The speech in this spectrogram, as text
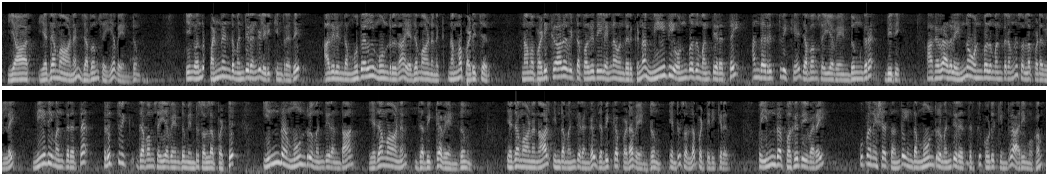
யார் எஜமானன் ஜபம் செய்ய வேண்டும். இங்க வந்து பன்னெண்டு மந்திரங்கள் இருக்கின்றது. அதில் இந்த முதல் மூன்று தான் எஜமானனுக்கு நம்ம படிச்சது. நம்ம படிக்காத விட்ட பகுதியில் என்ன வந்திருக்குன்னா மீதி ஒன்பது மந்திரத்தை அந்த ரித்விக்கே ஜபம் செய்ய வேண்டும்ங்கிற விதி. ஆகவே அதுல இன்னும் ஒன்பது மந்திரம்னு சொல்லப்படவில்லை. மீதி மந்திரத்தை ரித்விக் ஜபம் செய்ய வேண்டும் என்று சொல்லப்பட்டு இந்த மூன்று மந்திரம்தான் எஜமானன் ஜபிக்க வேண்டும். எஜமானனால் இந்த மந்திரங்கள் ஜபிக்கப்பட வேண்டும் என்று சொல்லப்பட்டிருக்கிறது. இப்ப இந்த பகுதி வரை உபனிஷத் வந்து இந்த மூன்று மந்திரத்திற்கு கொடுக்கின்ற அறிமுகம்.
